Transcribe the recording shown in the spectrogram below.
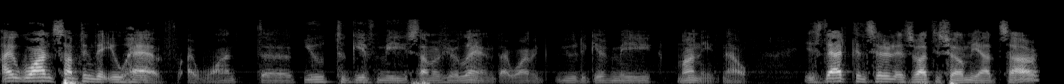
I want something that you have. I want uh, you to give me some of your land. I want you to give me money. Now, is that considered Ezrat Yisrael Miyad?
